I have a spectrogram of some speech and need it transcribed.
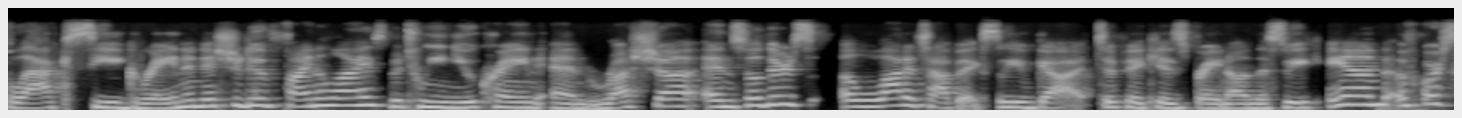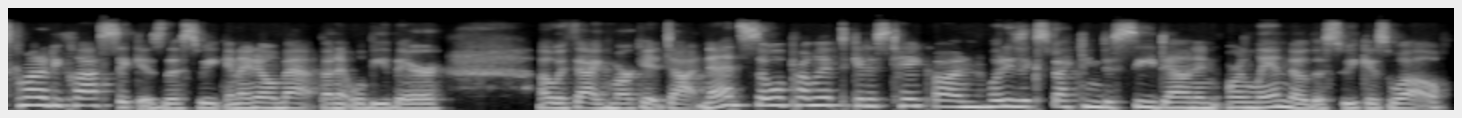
Black Sea Grain Initiative finalized between Ukraine and Russia. And so there's a lot of topics we've got to pick his brain on this week. And of course, Commodity Classic is this week. And I know Matt Bennett will be there uh, with agmarket.net. So we'll probably have to get his take on what he's expecting to see down in Orlando this week as well.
